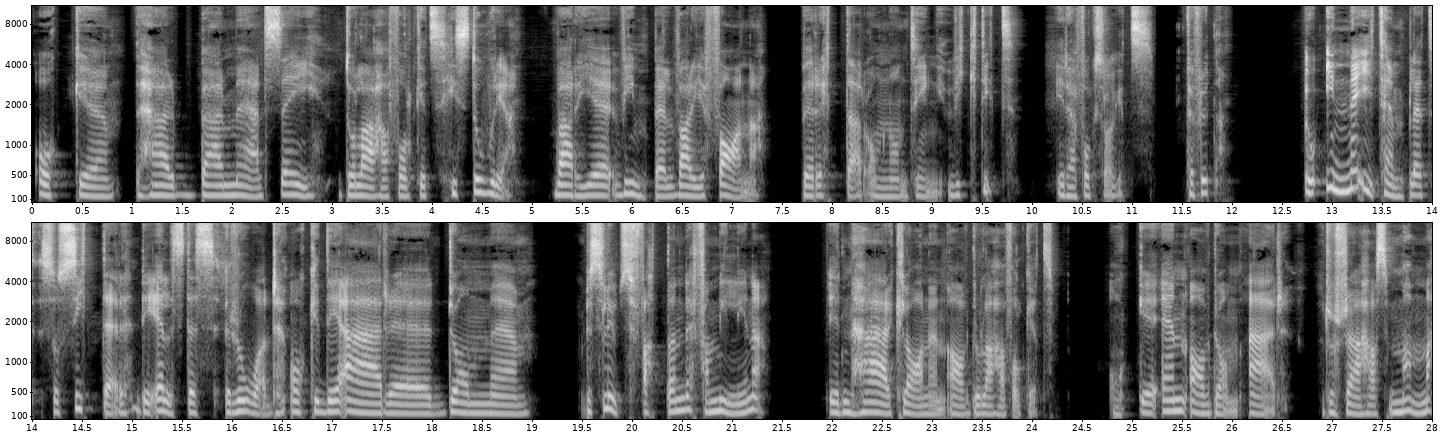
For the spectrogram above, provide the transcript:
Och eh, det här bär med sig Dolaha-folkets historia. Varje vimpel, varje fana berättar om någonting viktigt i det här folkslagets förflutna. Och inne i templet så sitter de äldstes råd och det är eh, de eh, beslutsfattande familjerna i den här klanen av Dolaha-folket. Och eh, en av dem är Roshahas mamma,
